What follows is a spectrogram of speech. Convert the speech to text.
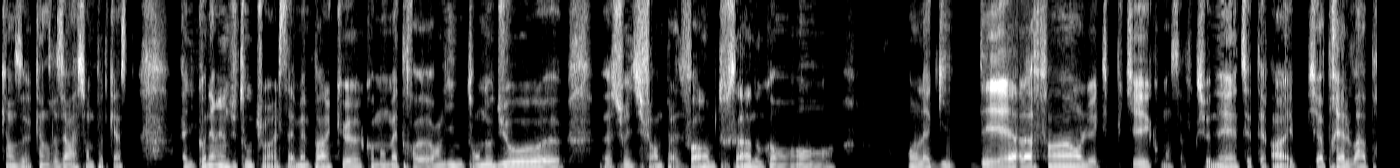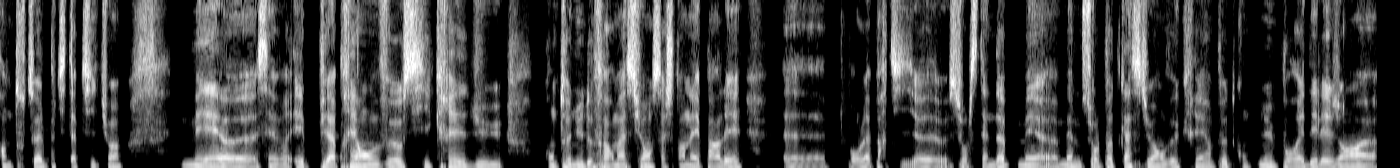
15, euh, 15 réservations de podcast. Elle n'y connaît rien du tout, tu vois. Elle savait même pas que comment mettre en ligne ton audio sur les différentes plateformes, tout ça. Donc, on, on l'a guidée à la fin, on lui a expliqué comment ça fonctionnait, etc. Et puis après, elle va apprendre toute seule petit à petit, tu vois. Mais euh, c'est vrai. Et puis après, on veut aussi créer du contenu de formation. Ça, je t'en avais parlé euh, pour la partie euh, sur le stand-up, mais même sur le podcast, tu vois, on veut créer un peu de contenu pour aider les gens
